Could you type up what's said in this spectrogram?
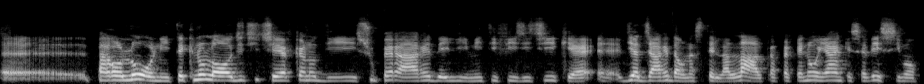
eh, paroloni tecnologici cercano di superare dei limiti fisici che è eh, viaggiare da una stella all'altra, perché noi anche se avessimo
